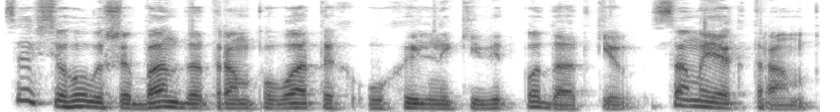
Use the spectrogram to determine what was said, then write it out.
це всього лише банда трампуватих ухильників від податків, саме як Трамп.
